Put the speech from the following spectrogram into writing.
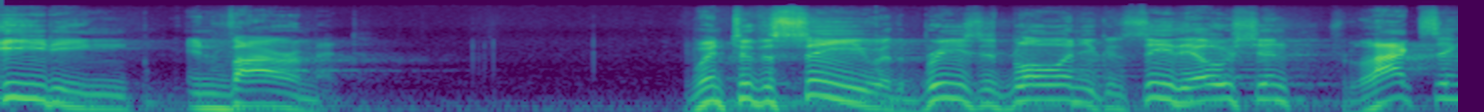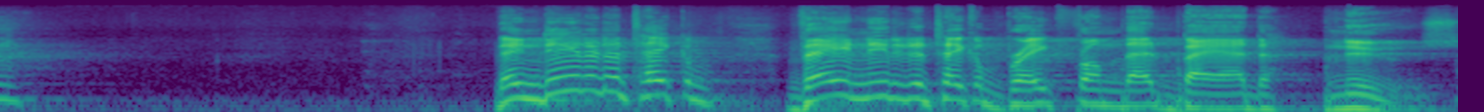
eating environment. Went to the sea where the breeze is blowing, you can see the ocean, it's relaxing. They needed to take a, they needed to take a break from that bad news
